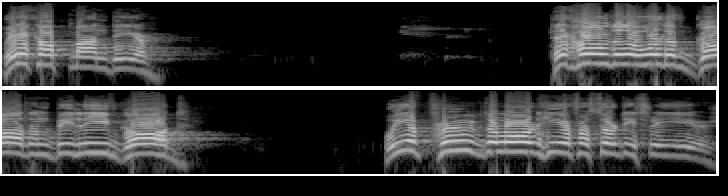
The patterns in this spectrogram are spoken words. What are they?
Wake up, man dear. Take hold of the Word of God and believe God. We have proved the Lord here for 33 years.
